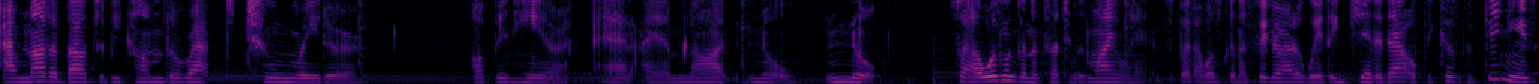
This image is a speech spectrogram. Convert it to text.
I'm not about to become the rat tomb raider up in here and I am not no, no. So I wasn't gonna touch it with my own hands, but I was gonna figure out a way to get it out because the thing is,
